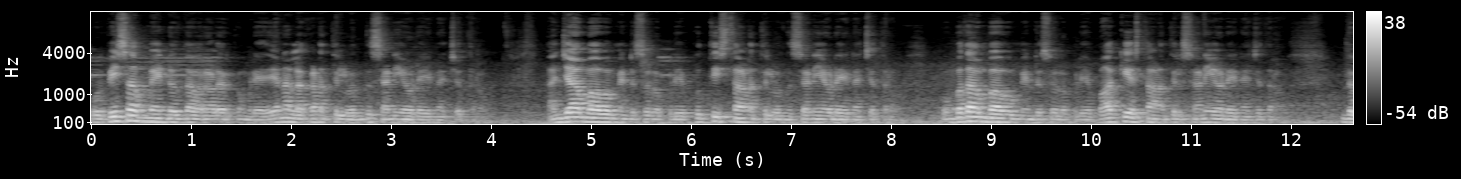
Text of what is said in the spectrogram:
ஒரு பீஸ் ஆஃப் மைண்ட் வந்து அவரால் இருக்க முடியாது. ஏன்னா லக்கணத்தில் வந்து சனியோடைய நட்சத்திரம். அஞ்சாம் பாவம் என்று சொல்லக்கூடிய புத்திஸ்தானத்தில் வந்து சனியோடைய நட்சத்திரம். ஒன்பதாம் பாவம் என்று சொல்லக்கூடிய பாக்கியஸ்தானத்தில் சனியோடைய நட்சத்திரம். இந்த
